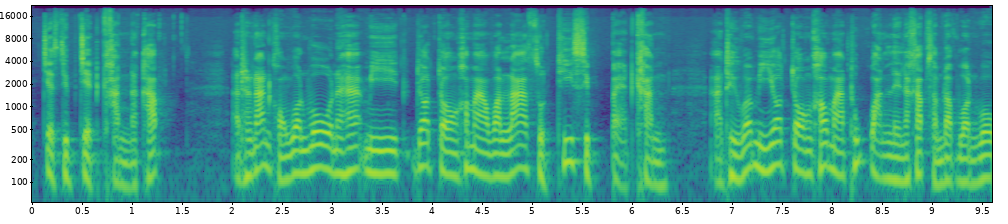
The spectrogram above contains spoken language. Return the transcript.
177 คันนะครับทางด้านของ Volvo นะฮะมียอดจองเข้ามาวันล่าสุดที่ 18 คันถือว่ามียอดจองเข้ามาทุกวันเลยนะครับสำหรับ Volvo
